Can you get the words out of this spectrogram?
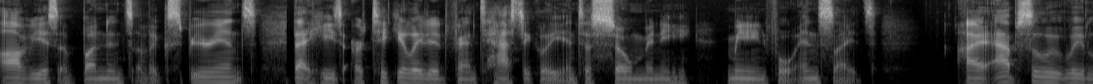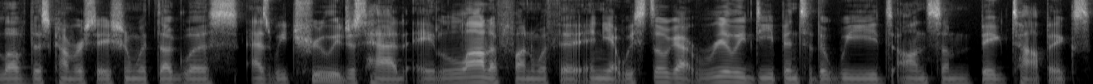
obvious abundance of experience that he's articulated fantastically into so many meaningful insights. I absolutely love this conversation with Douglas as we truly just had a lot of fun with it, and yet we still got really deep into the weeds on some big topics,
